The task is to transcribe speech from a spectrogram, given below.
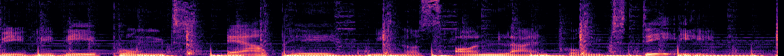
www.rp-online.de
